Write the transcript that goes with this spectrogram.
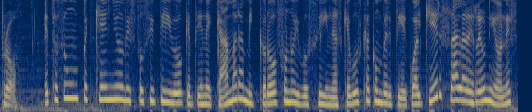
Pro. Esto es un pequeño dispositivo que tiene cámara, micrófono y bocinas que busca convertir cualquier sala de reuniones,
